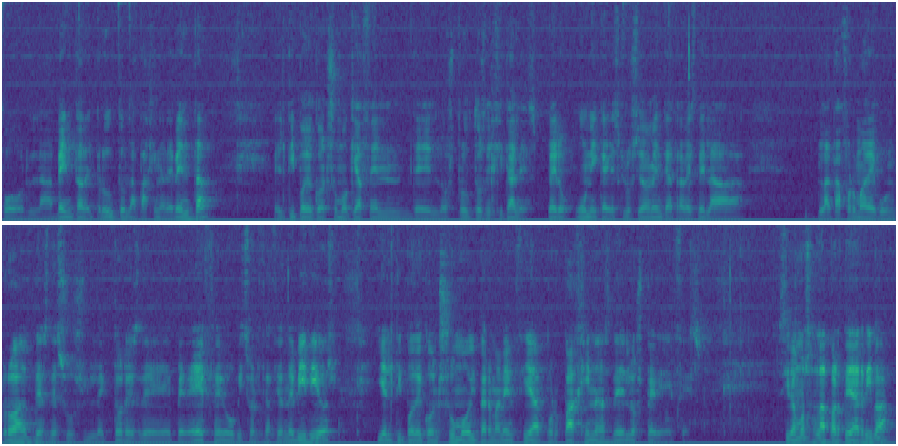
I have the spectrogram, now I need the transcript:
por la venta del producto, la página de venta el tipo de consumo que hacen de los productos digitales, pero única y exclusivamente a través de la plataforma de Gunroad, desde sus lectores de PDF o visualización de vídeos, y el tipo de consumo y permanencia por páginas de los PDFs. Si vamos a la parte de arriba,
